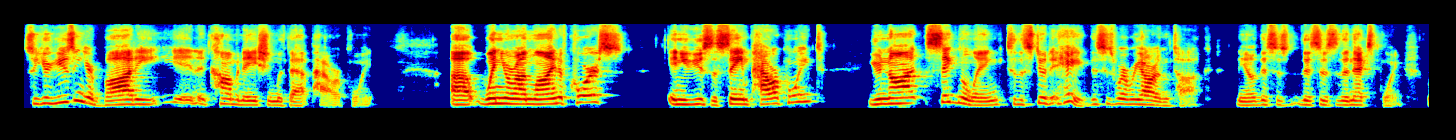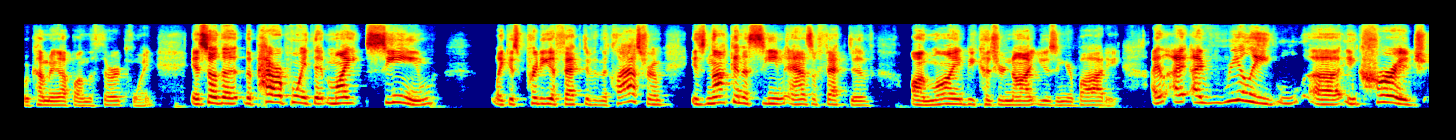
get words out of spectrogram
So you're using your body in a combination with that PowerPoint. Uh, when you're online, of course, and you use the same PowerPoint, you're not signaling to the student, hey, this is where we are in the talk. You know, this is this is the next point. We're coming up on the third point. And so the, the PowerPoint that might seem like is pretty effective in the classroom is not going to seem as effective online because you're not using your body. I, I, I really uh, encourage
